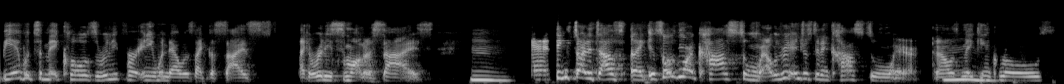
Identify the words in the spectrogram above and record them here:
be able to make clothes really for anyone that was like a size, like a really smaller size. Mm. And things started to, I was like, it was more costume wear. I was really interested in costume wear. And I was mm. making clothes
